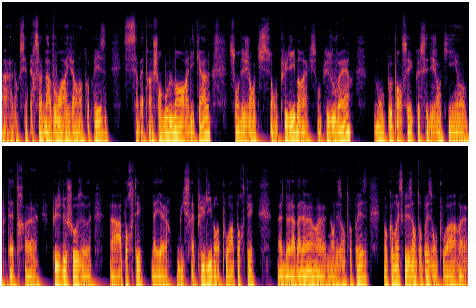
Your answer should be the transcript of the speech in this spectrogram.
Euh, donc ces personnes-là vont arriver en entreprise. Ça va être un chamboulement radical. Ce sont des gens qui sont plus libres, qui sont plus ouverts, on peut penser que c'est des gens qui ont peut-être euh, plus de choses euh, à apporter, d'ailleurs, qui seraient plus libres pour apporter euh, de la valeur dans les entreprises. Donc, comment est-ce que les entreprises vont pouvoir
